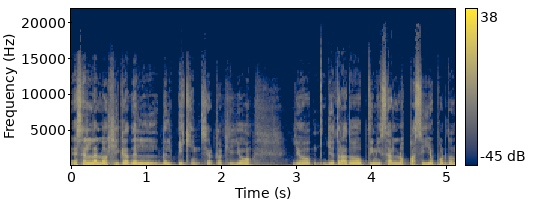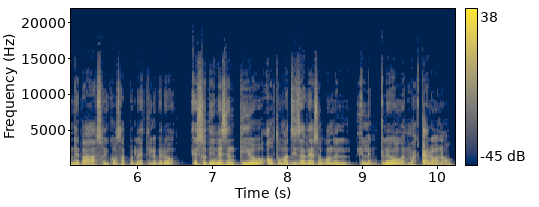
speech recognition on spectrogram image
esa es la lógica del, del, picking, ¿cierto? Es que yo, yo, yo trato de optimizar los pasillos por donde paso y cosas por el estilo, pero eso tiene sentido automatizar eso cuando el, empleo es más caro, ¿no?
